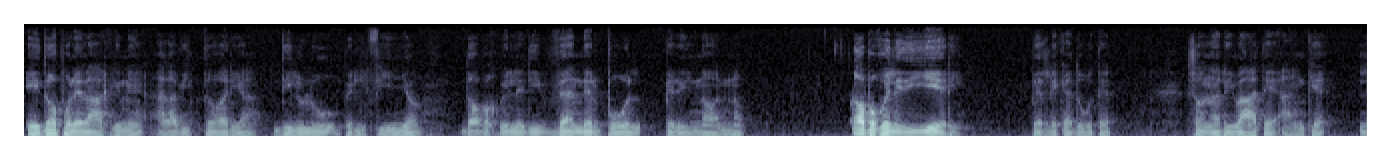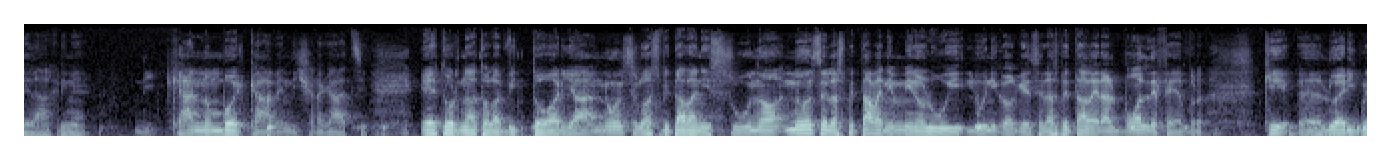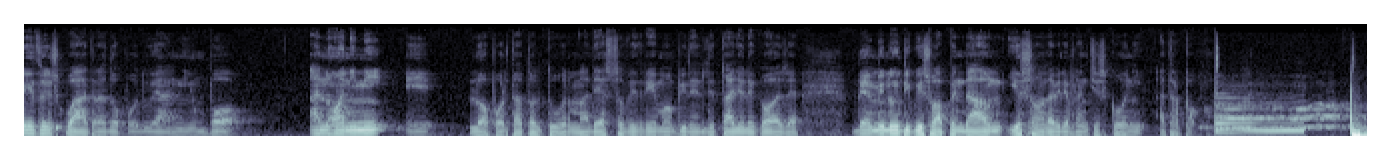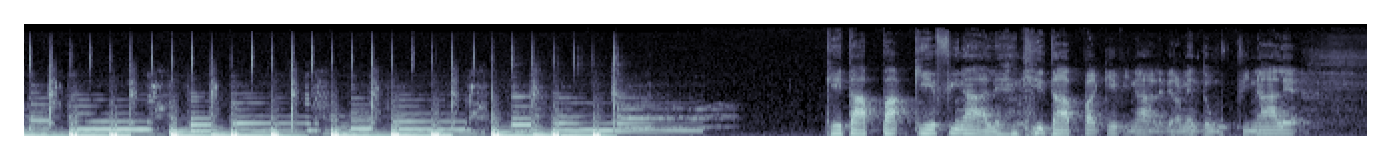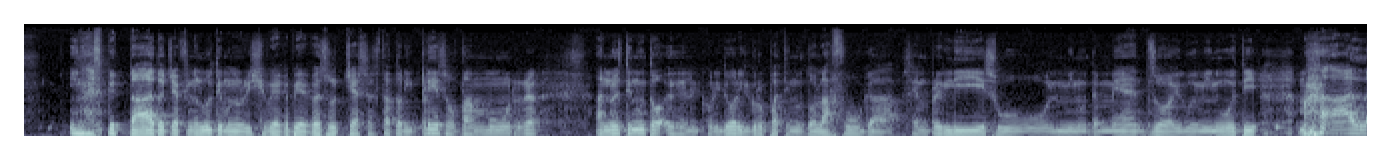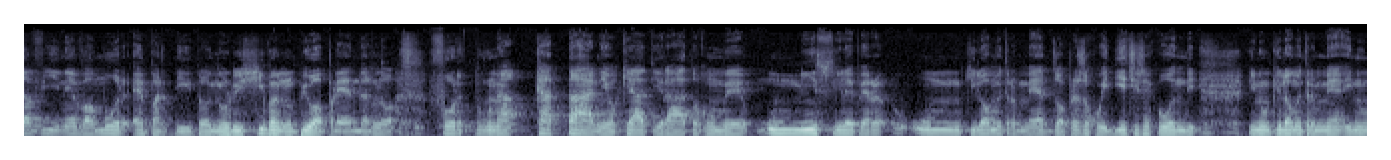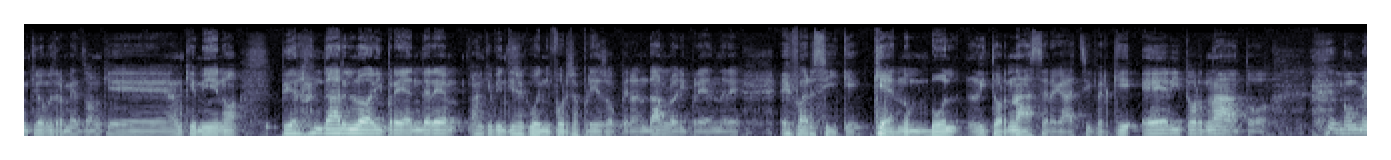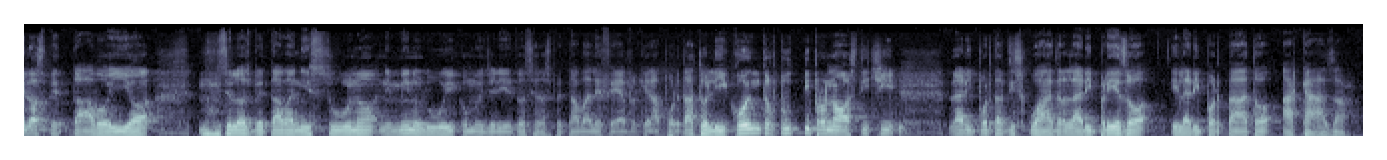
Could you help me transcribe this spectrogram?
E dopo le lacrime alla vittoria di Lulu per il figlio, dopo quelle di Vanderpool per il nonno, dopo quelle di ieri per le cadute, sono arrivate anche le lacrime di Cannonball Cavendish, ragazzi. È tornato alla vittoria, non se lo aspettava nessuno, non se lo aspettava nemmeno lui. L'unico che se l'aspettava era il buon Lefebvre, che eh, lo ha ripreso in squadra dopo due anni un po' anonimi e lo ha portato al tour, ma adesso vedremo più nel dettaglio le cose. Benvenuti qui su Up and Down, io sono Davide Francesconi, a tra poco. Che tappa, che finale, che tappa, che finale, veramente un finale inaspettato, cioè fino all'ultimo non riuscivo a capire cosa è successo, è stato ripreso Van Moore hanno tenuto eh, i corridori, il gruppo ha tenuto la fuga sempre lì sul minuto e mezzo, i due minuti, ma alla fine Van Moore è partito, non riuscivano più a prenderlo, fortuna Cattaneo che ha tirato come un missile per un chilometro e mezzo, ha preso quei 10 secondi in un chilometro e, me- un chilometro e mezzo, anche, anche meno, per andarlo a riprendere, anche 20 secondi forse ha preso per andarlo a riprendere e far sì che Cannonball ritornasse ragazzi, perché è ritornato, non me lo aspettavo io non se lo aspettava nessuno, nemmeno lui, come ho già detto, se lo aspettava Lefebvre che l'ha portato lì contro tutti i pronostici, l'ha riportato in squadra, l'ha ripreso e l'ha riportato a casa.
